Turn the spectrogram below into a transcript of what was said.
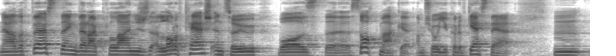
Now, the first thing that I plunged a lot of cash into was the stock market. I'm sure you could have guessed that. Mm,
